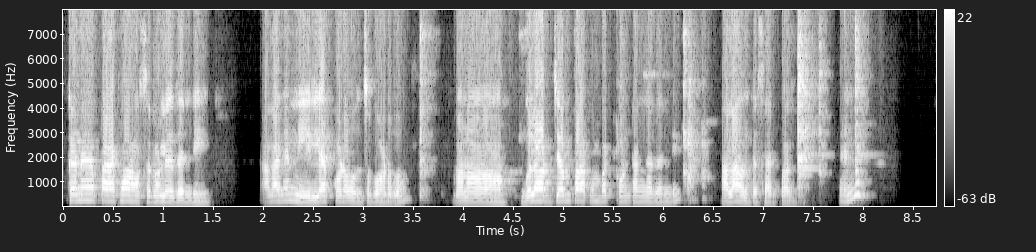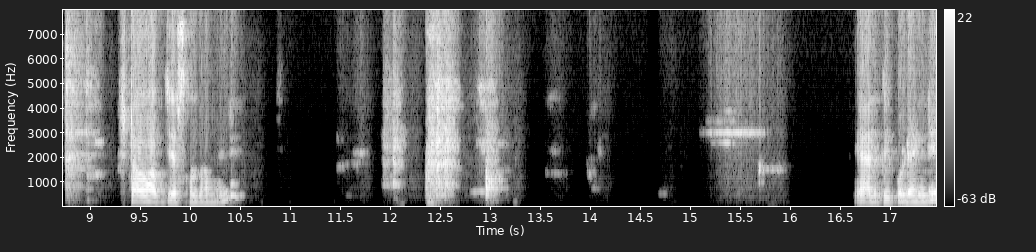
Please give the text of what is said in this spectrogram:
చిక్కన పాకం అవసరం లేదండి. అలాగే నీళ్ళకి కూడా ఉంచకూడదు. మనం గులాబ్ జామ్ పాకం పట్టుకుంటాం కదండి. అలా ఉంటే సరిపోద్ది. అండి? స్టవ్ ఆఫ్ చేసుకుందామండి యాలకుల పొడి అండి.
